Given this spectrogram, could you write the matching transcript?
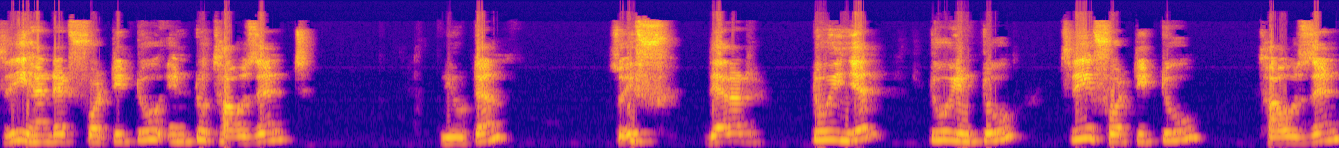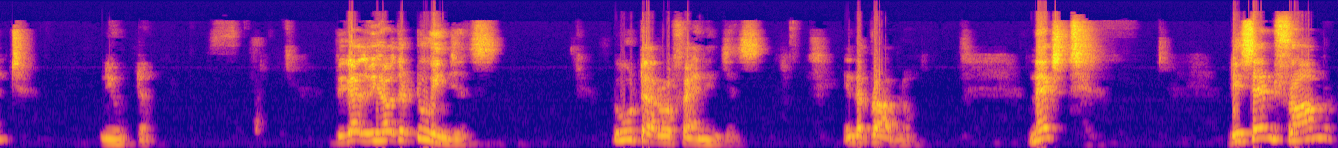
342 into 1000 Newton. So if there are two engine, 2 into 342,000 Newton. Because we have the two engines, two turbofan engines in the problem. Next, descend from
